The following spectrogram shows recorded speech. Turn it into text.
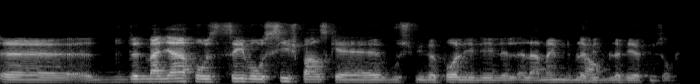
euh, d'une manière positive aussi, je pense que vous ne suivez pas les- les- les- la même WWE que nous autres.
